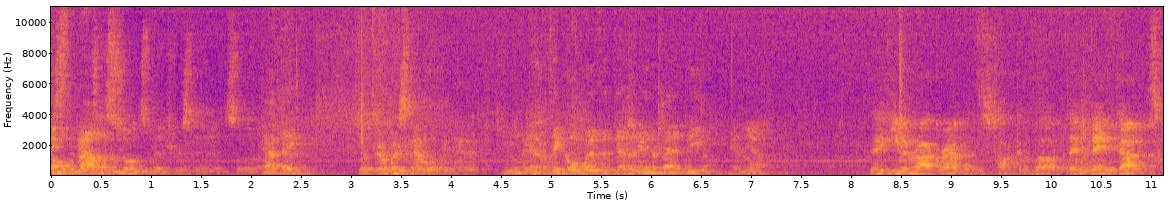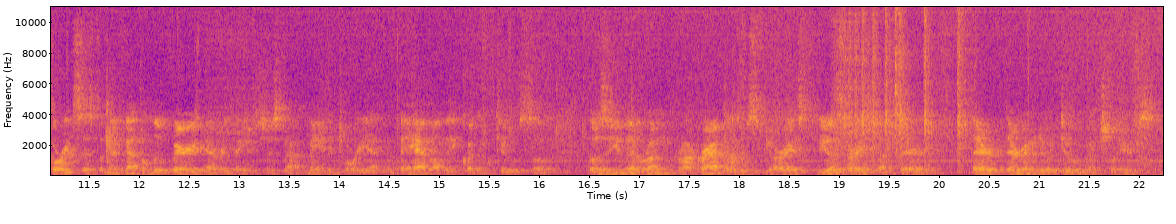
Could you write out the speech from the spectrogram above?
all the rest Dallas of them. showed some interest in it, so uh, Yeah, they, everybody's kind of looking at it. you know. if they go with it, then it ain't a bad deal, you know? Yeah. They, even Rock Rapids is talking about, they've, they've got the scoring system, they've got the loop berries and everything, it's just not mandatory yet, but they have all the equipment too, so those of you that run Rock Rapids or URA, USRA stuff, they're, they're, they're gonna do it too eventually here, so.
